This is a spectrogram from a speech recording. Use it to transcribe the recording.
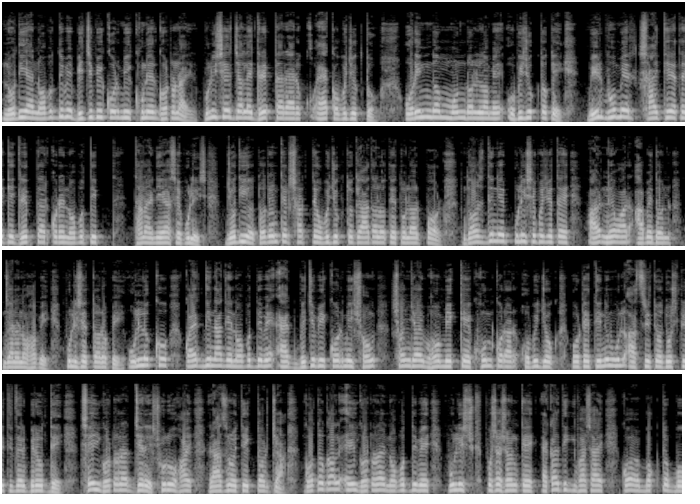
নদিয়া নবদ্বীপে বিজেপি কর্মী খুনের ঘটনায় পুলিশের জালে গ্রেপ্তার এক অভিযুক্ত। অরিন্দম মণ্ডল নামে অভিযুক্তকে বীরভূমের সাঁইথিয়া থেকে গ্রেপ্তার করে নবদ্বীপ থানায় নিয়ে আসে পুলিশ। যদিও তদন্তের স্বার্থে অভিযুক্তকে আদালতে তোলার পর দশ দিনের পুলিশ হেফাজতে নেওয়ার আবেদন জানানো হবে। পুলিশের তরফে উল্লেখ্য, কয়েকদিন আগে নবদ্বীপে এক বিজেপি কর্মী সঞ্জয় ভৌমিককে খুন করার অভিযোগ ওঠে তৃণমূল আশ্রিত দুষ্কৃতীদের বিরুদ্ধে। সেই ঘটনার জেরে শুরু হয় রাজনৈতিক চর্চা। গতকাল এই ঘটনায় নবদ্বীপে পুলিশ প্রশাসনকে একাধিক ভাষায় বক্তব্য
